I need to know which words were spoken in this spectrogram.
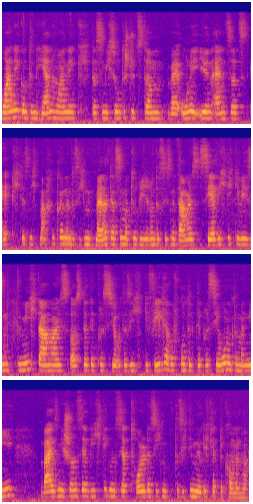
Hornig und den Herrn Hornig, dass sie mich so unterstützt haben, weil ohne ihren Einsatz hätte ich das nicht machen können, dass ich mit meiner Klasse maturiere und das ist mir damals sehr wichtig gewesen. Für mich damals aus der Depression, dass ich gefehlt habe aufgrund der Depression und der Manie, war es mir schon sehr wichtig und sehr toll, dass ich, dass ich die Möglichkeit bekommen habe.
